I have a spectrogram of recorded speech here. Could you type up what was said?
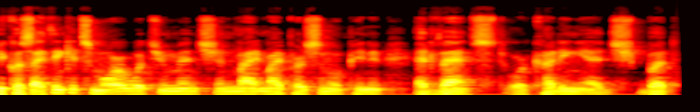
because I think it's more what you mentioned, my my personal opinion, advanced or cutting edge, but.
